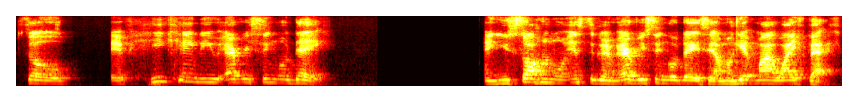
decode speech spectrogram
So if he came to you every single day and you saw him on Instagram every single day say, I'm gonna get my wife back.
